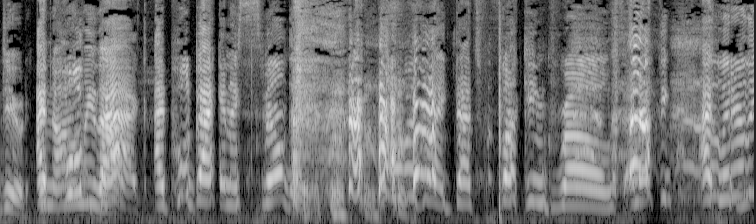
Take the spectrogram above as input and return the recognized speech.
dude. I not pulled only that. back. I pulled back and I smelled it. I was like, that's fucking gross. And I think I literally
